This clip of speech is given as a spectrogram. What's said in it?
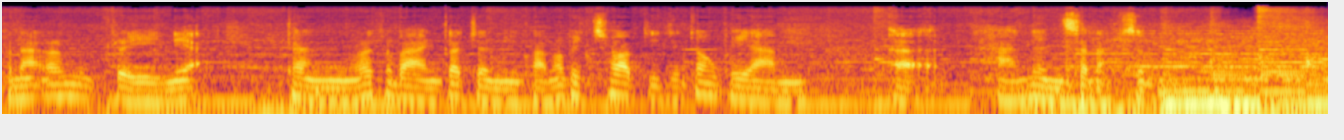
คณะรัฐมนตรีเนี่ยทางรัฐบาลก็จะมีความรับผิดชอบที่จะต้องพยายามหาเงินสนับสนุน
